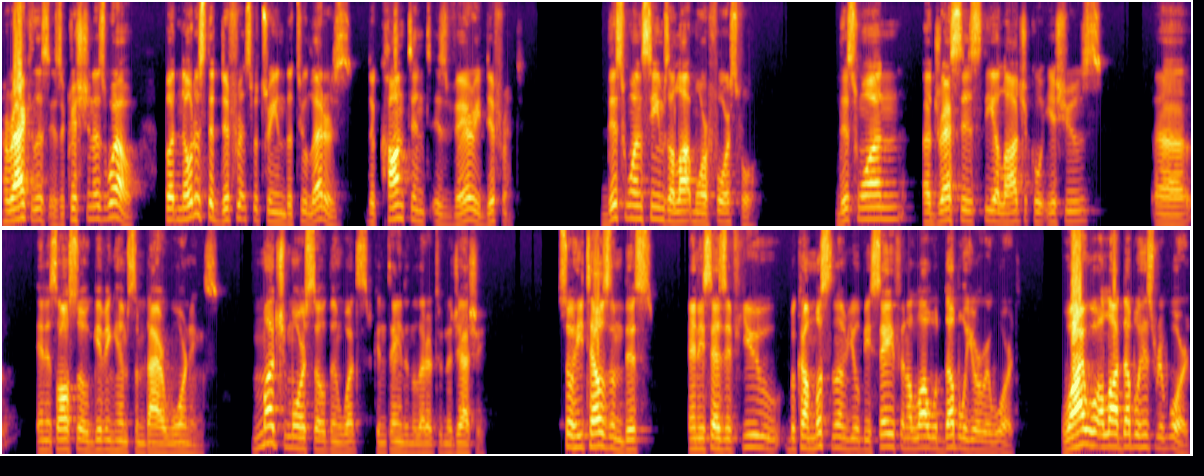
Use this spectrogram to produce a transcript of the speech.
Heraclius is a Christian as well. But notice the difference between the two letters. The content is very different. This one seems a lot more forceful. This one addresses theological issues, uh, and it's also giving him some dire warnings, much more so than what's contained in the letter to Najashi. So he tells them this and he says, if you become Muslim, you'll be safe and Allah will double your reward. Why will Allah double his reward?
